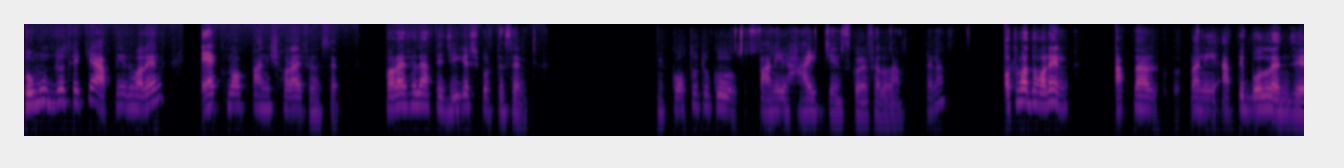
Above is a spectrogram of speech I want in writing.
সমুদ্র থেকে আপনি ধরেন এক মগ পানি সরায় ফেলছেন। সরায় ফেলে আপনি জিজ্ঞেস করতেছেন কতটুকু পানির হাইট চেঞ্জ করে ফেললাম? তাই না? অথবা ধরেন আপনার মানে আপনি বললেন যে,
